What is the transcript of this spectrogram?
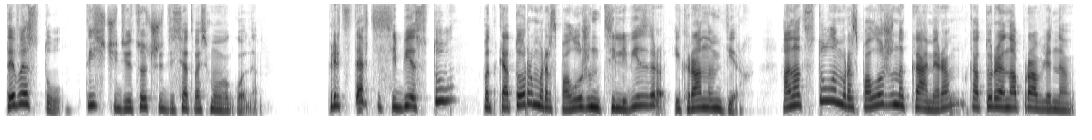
ТВ-стул 1968 года. Представьте себе стул, под которым расположен телевизор экраном вверх. А над стулом расположена камера, которая направлена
